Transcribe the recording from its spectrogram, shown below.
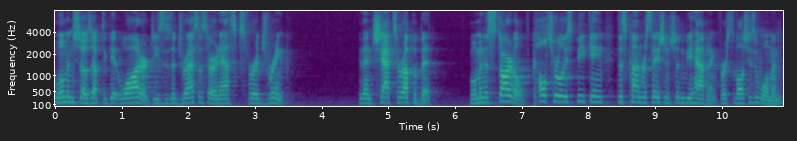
A woman shows up to get water. Jesus addresses her and asks for a drink. He then chats her up a bit. The woman is startled. Culturally speaking, this conversation shouldn't be happening. First of all, she's a woman.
